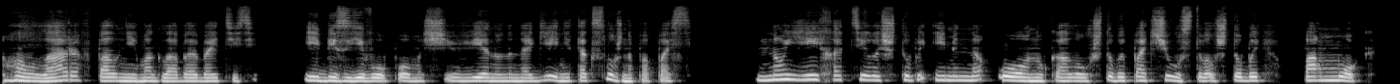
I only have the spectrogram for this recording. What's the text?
О, Лара вполне могла бы обойтись. И без его помощи в вену на ноге не так сложно попасть но ей хотелось, чтобы именно он уколол, чтобы почувствовал, чтобы помог.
